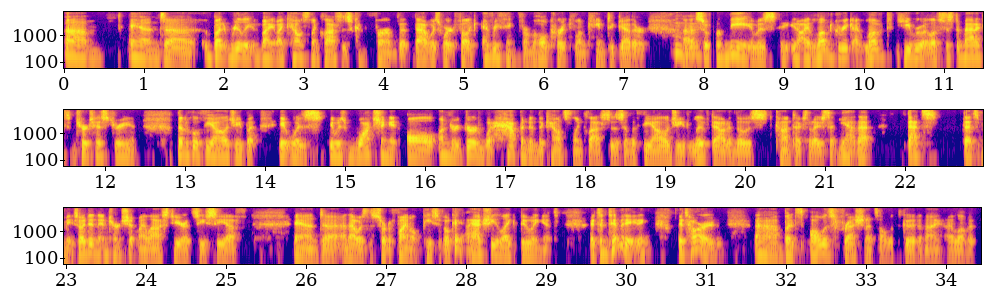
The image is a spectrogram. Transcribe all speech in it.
Um, and uh, but really my, my counseling classes confirmed that that was where it felt like everything from the whole curriculum came together uh, mm-hmm. uh, so for me it was you know i loved greek i loved hebrew i loved systematics and church history and biblical theology but it was it was watching it all undergird what happened in the counseling classes and the theology lived out in those contexts that i just said yeah that that's that's me. So I did an internship my last year at CCF, and uh, and that was the sort of final piece of okay, I actually like doing it. It's intimidating, it's hard, uh, but it's always fresh and it's always good, and I I love it.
